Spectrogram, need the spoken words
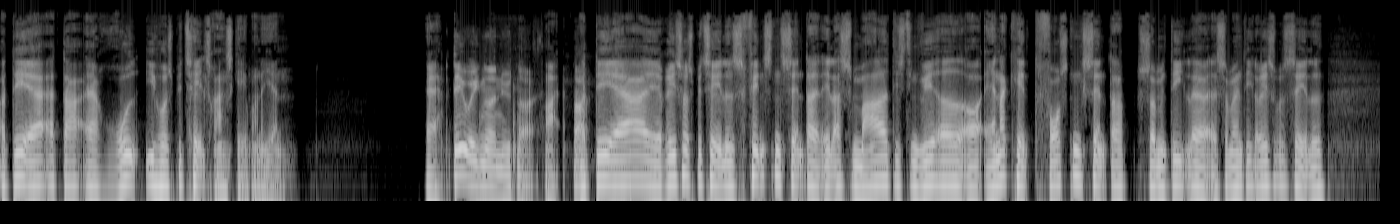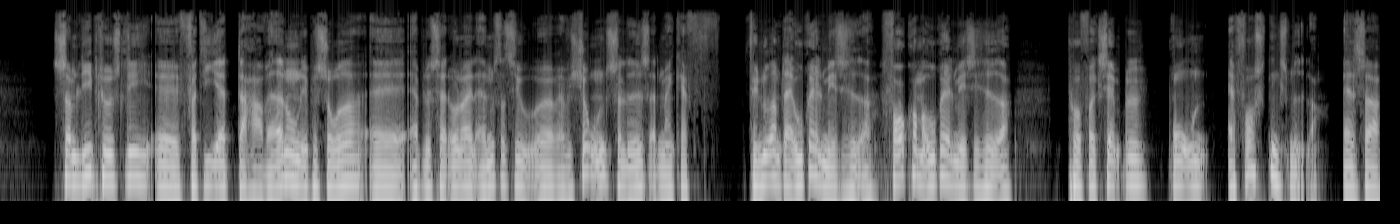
og det er, at der er rod i hospitalsregnskaberne, Jan. Det er jo ikke noget nyt, nej. Nej. Nej. Og det er øh, Rigshospitalets Finsen Center, et ellers meget distingueret og anerkendt forskningscenter, som, en del af, som er en del af Rigshospitalet, som lige pludselig, øh, fordi at der har været nogle episoder, øh, er blevet sat under en administrativ øh, revision, således at man kan finde ud af, om der er uregelmæssigheder. Forekommer uregelmæssigheder på for eksempel brugen af forskningsmidler. Altså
